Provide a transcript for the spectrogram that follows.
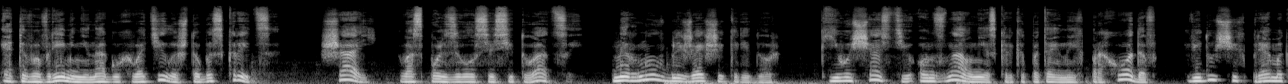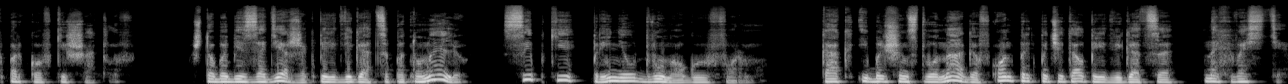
Этого времени Нагу хватило, чтобы скрыться. Шай воспользовался ситуацией, нырнул в ближайший коридор. К его счастью, он знал несколько потайных проходов, ведущих прямо к парковке шаттлов. Чтобы без задержек передвигаться по туннелю, Сыпки принял двуногую форму. Как и большинство нагов, он предпочитал передвигаться на хвосте.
